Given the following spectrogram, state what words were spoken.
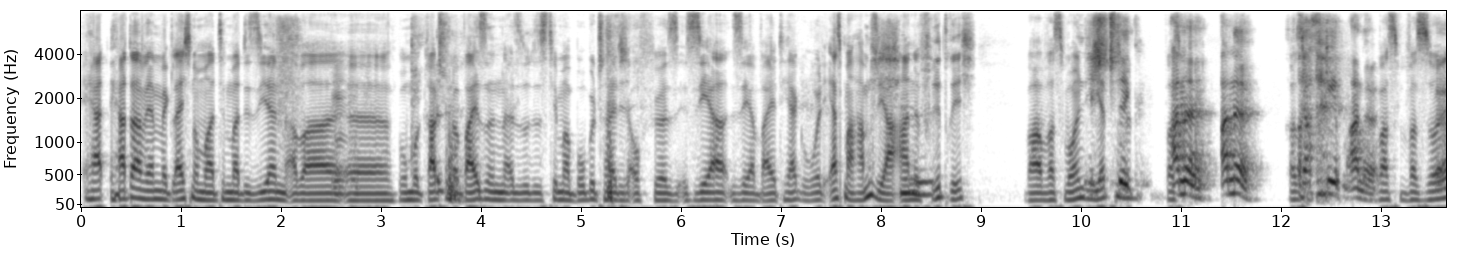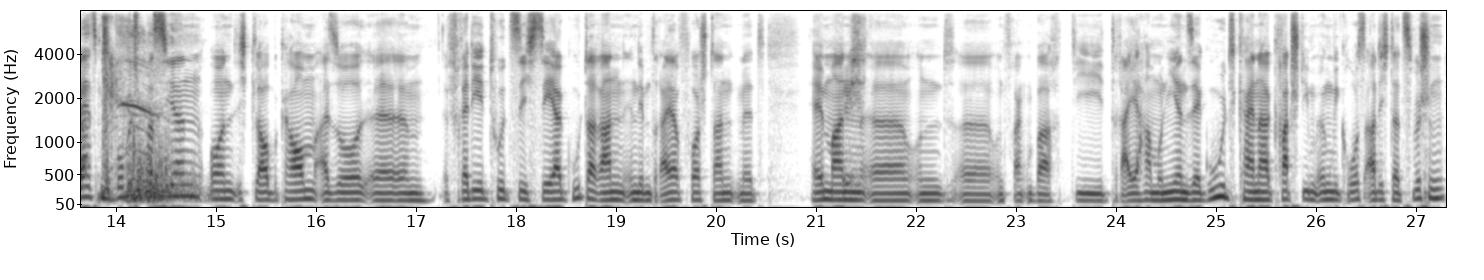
Her Hertha werden wir gleich nochmal thematisieren, aber mhm. äh, wo wir gerade schon dabei sind, also das Thema Bobic halte ich auch für sehr, sehr weit hergeholt. Erstmal haben sie ja Arne Friedrich. Was wollen die jetzt? Mit, was, Anne, Anne, was, das geben Anne. Was, was soll ja. jetzt mit Bobic passieren? Und ich glaube kaum, also ähm, Freddy tut sich sehr gut daran in dem Dreiervorstand mit Hellmann äh, und, äh, und Frankenbach, die drei harmonieren sehr gut. Keiner quatscht ihm irgendwie großartig dazwischen.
